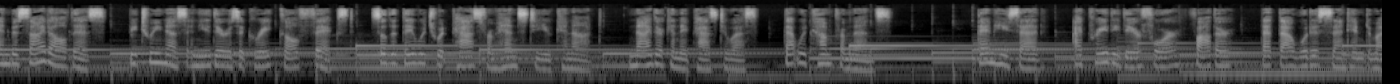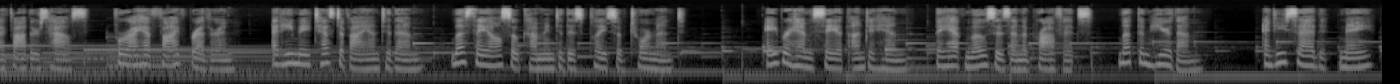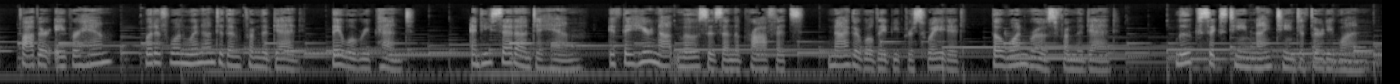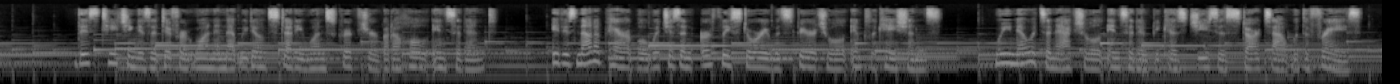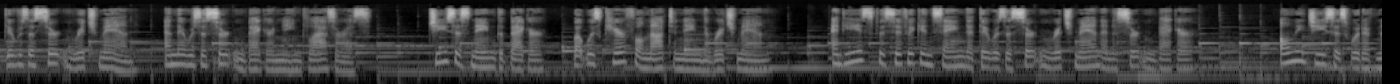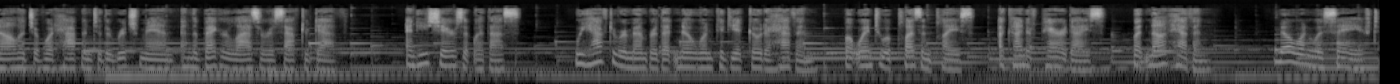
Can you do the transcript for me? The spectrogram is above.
And beside all this, between us and you there is a great gulf fixed, so that they which would pass from hence to you cannot, neither can they pass to us, that would come from thence. Then he said, I pray thee therefore, Father, that thou wouldest send him to my father's house, for I have five brethren, that he may testify unto them, lest they also come into this place of torment. Abraham saith unto him, They have Moses and the prophets, let them hear them. And he said, Nay, Father Abraham, but if one went unto them from the dead, they will repent. And he said unto him, If they hear not Moses and the prophets, neither will they be persuaded, though one rose from the dead. Luke 16 19 31. This teaching is a different one in that we don't study one scripture but a whole incident. It is not a parable, which is an earthly story with spiritual implications. We know it's an actual incident because Jesus starts out with the phrase, There was a certain rich man, and there was a certain beggar named Lazarus. Jesus named the beggar, but was careful not to name the rich man. And he is specific in saying that there was a certain rich man and a certain beggar. Only Jesus would have knowledge of what happened to the rich man and the beggar Lazarus after death. And he shares it with us. We have to remember that no one could yet go to heaven, but went to a pleasant place, a kind of paradise, but not heaven. No one was saved.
